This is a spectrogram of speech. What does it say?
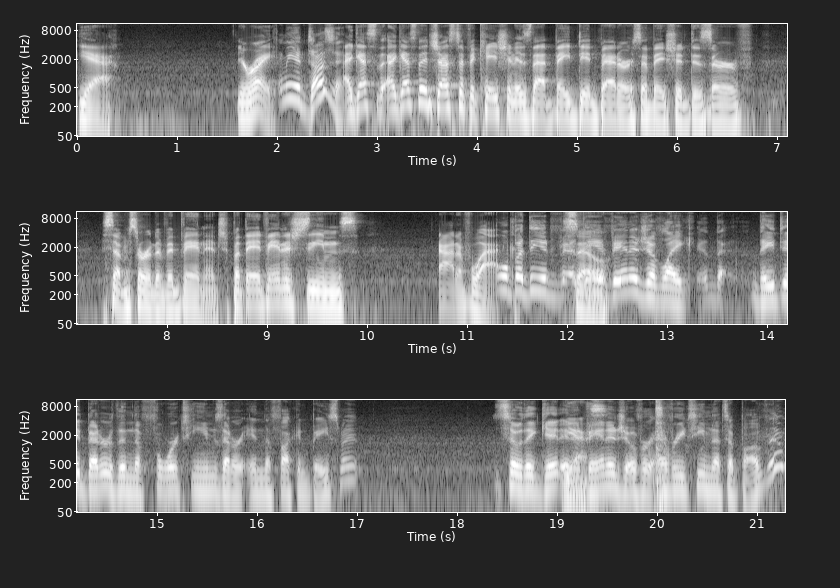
Yeah. You're right. I mean, it doesn't. I guess I guess the justification is that they did better, so they should deserve some sort of advantage. But the advantage seems out of whack. well, but the adv- So- the advantage of like th- they did better than the four teams that are in the fucking basement, so they get an Yes. advantage over every team that's above them.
